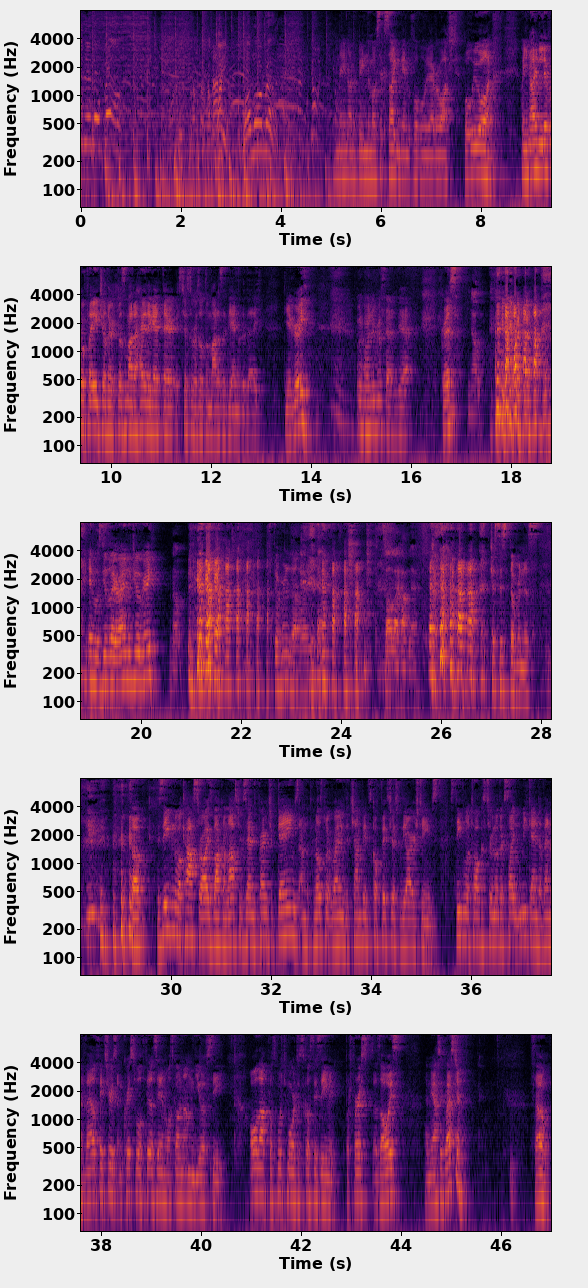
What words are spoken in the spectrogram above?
I didn't no bell. One more round. It may not have been the most exciting game of football we've ever watched, but we won. When United and Liverpool play each other, it doesn't matter how they get there, it's just the result that matters at the end of the day. Do you agree? 100%, yeah. Chris? No, if it was the other way around, would you agree? no. Stubborn as always. That's all I have left. just his stubbornness. So, this evening we'll cast our eyes back on last weekend's Premiership games and the penultimate round of the Champions Cup fixtures for the Irish teams. Stephen will talk us through another exciting weekend of NFL fixtures, and Chris will fill us in on what's going on in the UFC. All that plus much more to discuss this evening. But first, as always, let me ask a question. So,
